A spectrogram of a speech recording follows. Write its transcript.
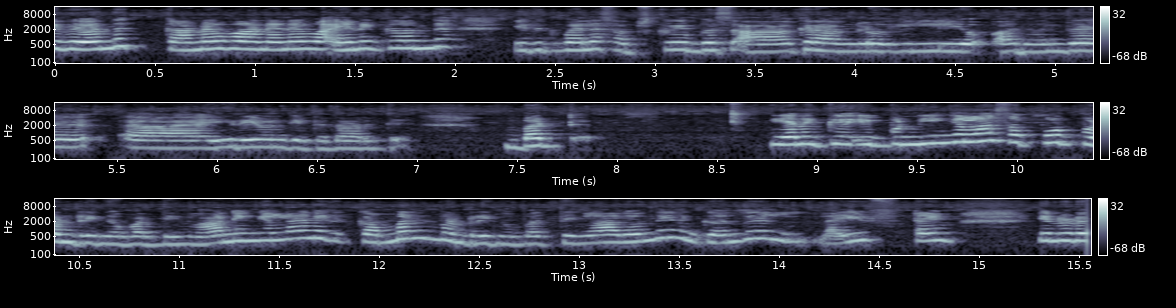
இது வந்து கனவா நினைவா எனக்கு வந்து இதுக்கு மேலே சப்ஸ்கிரைபர்ஸ் ஆகுறாங்களோ இல்லையோ அது வந்து இறைவன் கிட்ட தான் இருக்குது பட் எனக்கு இப்போ நீங்கலாம் சப்போர்ட் பண்ணுறீங்க பார்த்தீங்களா? நீங்கள்லாம் எனக்கு கமெண்ட் பண்ணுறீங்க பார்த்தீங்களா? அது வந்து எனக்கு வந்து லைஃப் டைம் என்னோட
